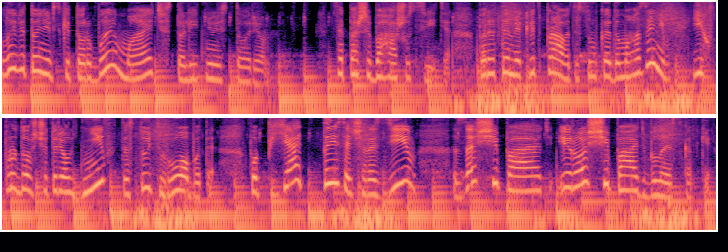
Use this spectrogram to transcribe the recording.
левітонівські торби мають столітню історію. Це перший багаж у світі. Перед тим як відправити сумки до магазинів, їх впродовж чотирьох днів тестують роботи. По 5 тисяч разів защіпають і розщіпають блискавки.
